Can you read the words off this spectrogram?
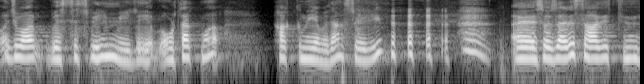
Acaba bestesi benim miydi? Ortak mı? Hakkını yemeden söyleyeyim. ee, sözlerde Saadettin'in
